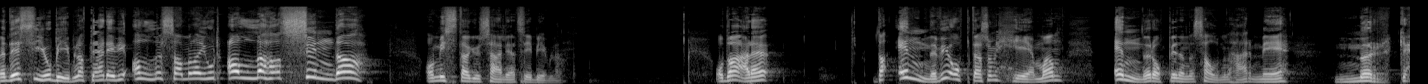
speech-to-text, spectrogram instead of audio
Men det sier jo Bibelen at det er det vi alle sammen har gjort. Alle har synda og mista Guds herlighet, sier Bibelen. Og da, er det, da ender vi opp der som Heman ender opp i denne salmen her med mørke.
